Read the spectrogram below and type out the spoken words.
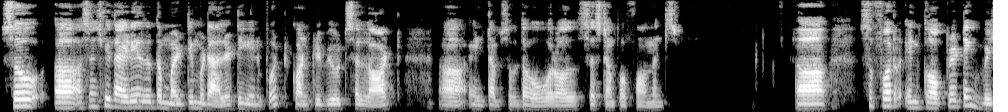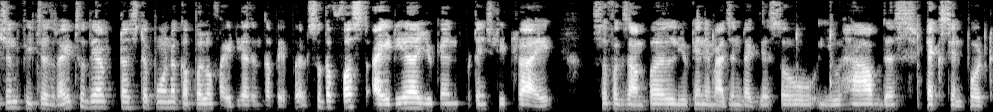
So uh, essentially, the idea is that the multimodality input contributes a lot uh, in terms of the overall system performance. Uh, so for incorporating vision features, right? So they have touched upon a couple of ideas in the paper. So the first idea you can potentially try. So for example, you can imagine like this. So you have this text input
